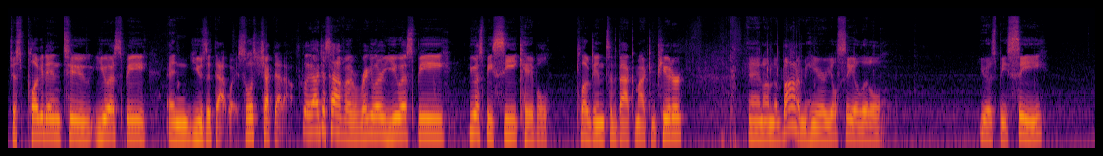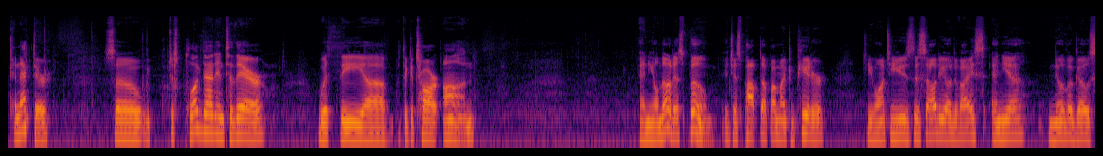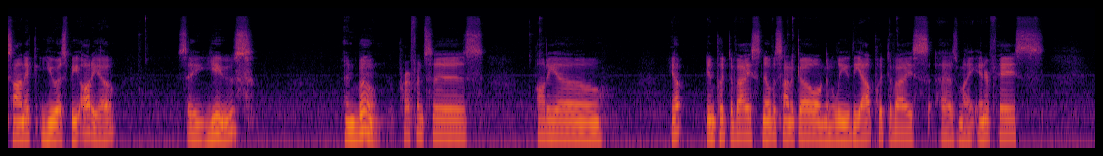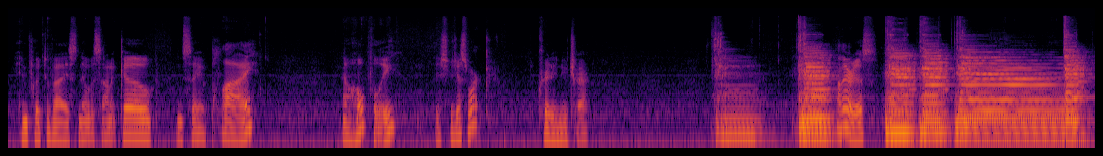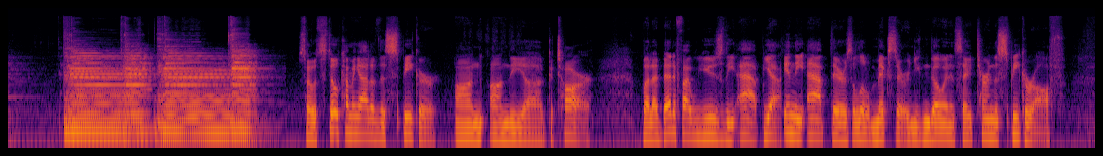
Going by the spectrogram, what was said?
Just plug it into USB and use it that way. So let's check that out. I just have a regular USB, USB-C cable plugged into the back of my computer. And on the bottom here, you'll see a little USB-C connector so we just plug that into there with the, uh, with the guitar on. And you'll notice, boom, it just popped up on my computer Do you want to use this audio device, Enya NovaGo Sonic USB audio? Say use, and boom, preferences, audio, input device, Novasonic Go. I'm going to leave the output device as my interface. Input device, Novasonic Go, and say apply. Now hopefully this should just work. Create a new track. Oh, there it is. So it's still coming out of the speaker on on the uh, guitar. But I bet if I use the app, yeah, in the app there's a little mixer and you can go in and say turn the speaker off.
